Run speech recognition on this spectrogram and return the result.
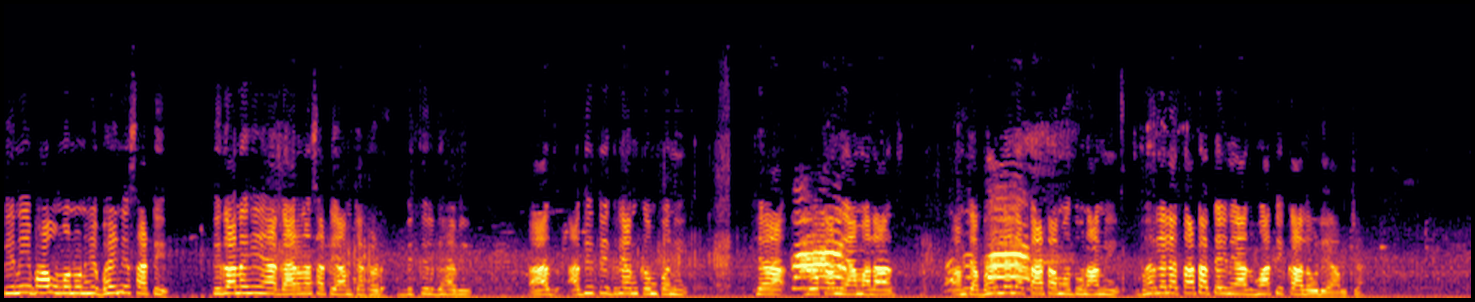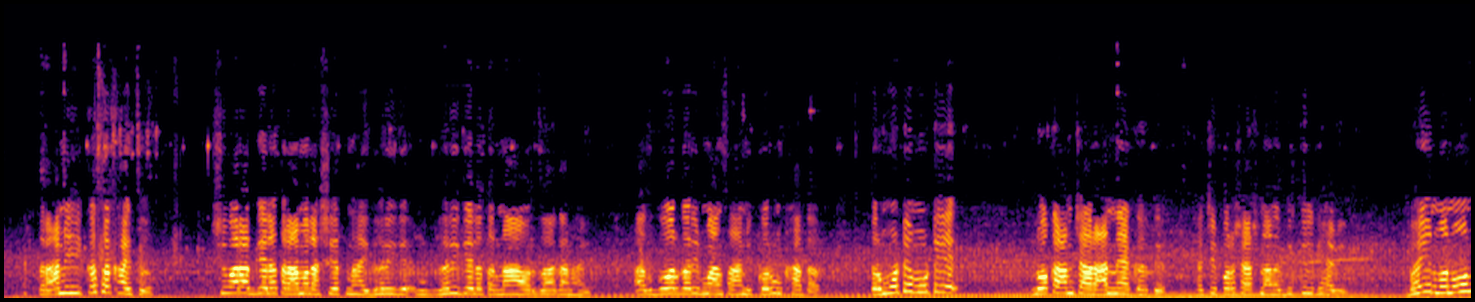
तिन्ही भाऊ म्हणून ही बहिणीसाठी तिघांनाही ह्या गारणासाठी आमच्याकडं देखील घ्यावी. आज आदित्य ग्रॅन कंपनी ह्या लोकांनी आम्हाला आज आमच्या भरलेल्या ताटामधून आम्ही भरलेल्या ताटात त्याने आज माती कालवली आमच्या. तर आम्ही हे कसं खायचं? शिवारात गेलं तर आम्हाला शेत नाही घरी गे घरी गेलं तर नावावर जागा नाही. आज गोरगरीब माणसं आम्ही करून खातात. तर मोठे मोठे लोक आमच्यावर अन्याय करतात. ह्याची प्रशासनानं देखील घ्यावी. बहीण म्हणून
